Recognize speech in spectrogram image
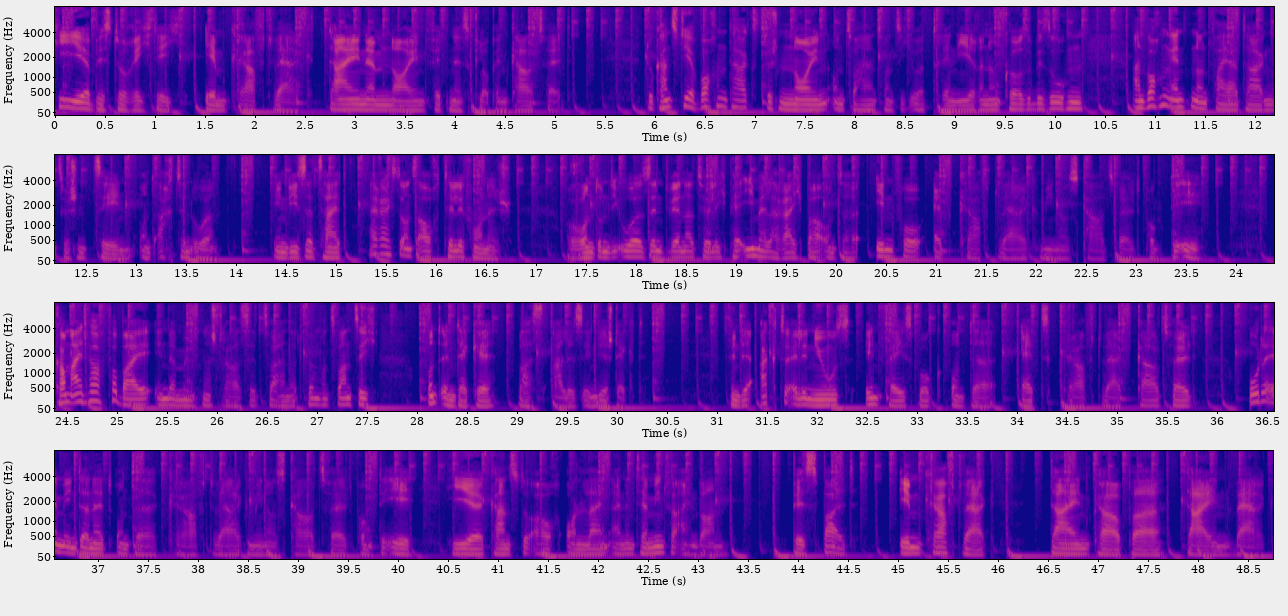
Hier bist du richtig im Kraftwerk, deinem neuen Fitnessclub in Karlsfeld. Du kannst hier wochentags zwischen 9 und 22 Uhr trainieren und Kurse besuchen, an Wochenenden und Feiertagen zwischen 10 und 18 Uhr. In dieser Zeit erreichst du uns auch telefonisch. Rund um die Uhr sind wir natürlich per E-Mail erreichbar unter info@kraftwerk-karlsfeld.de. Komm einfach vorbei in der Münchner Straße 225 und entdecke, was alles in dir steckt. Finde aktuelle News in Facebook unter Kraftwerk Karlsfeld oder im Internet unter kraftwerk-karlsfeld.de. Hier kannst du auch online einen Termin vereinbaren. Bis bald im Kraftwerk. Dein Körper, dein Werk.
